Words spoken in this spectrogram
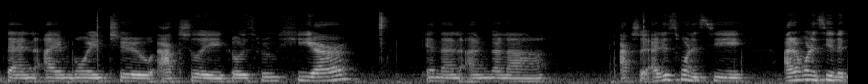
then I'm going to actually go through here and then I'm gonna, actually, I just wanna see, I don't wanna see the,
